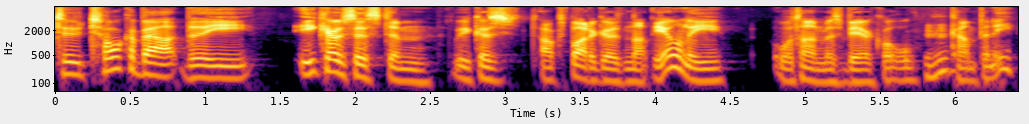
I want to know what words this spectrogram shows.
To talk about the ecosystem, because Oxbotica is not the only autonomous vehicle mm-hmm. company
